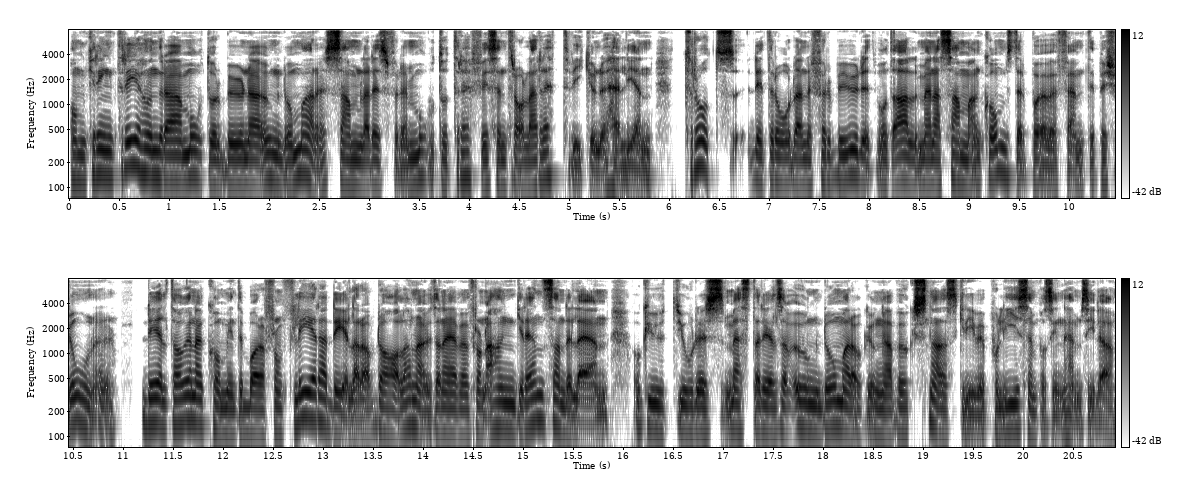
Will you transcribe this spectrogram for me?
Omkring 300 motorburna ungdomar samlades för en motorträff i centrala Rättvik under helgen, trots det rådande förbudet mot allmänna sammankomster på över 50 personer. Deltagarna kom inte bara från flera delar av Dalarna utan även från angränsande län och utgjordes mestadels av ungdomar och unga vuxna, skriver polisen på sin hemsida.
